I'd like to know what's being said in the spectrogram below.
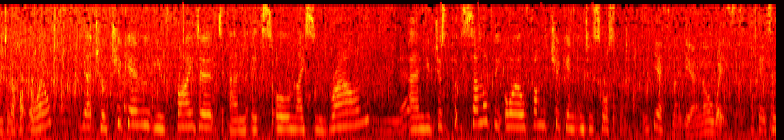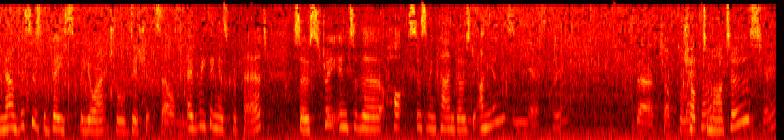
Into the hot oil. The actual chicken, you've fried it and it's all nice and brown. And you've just put some of the oil from the chicken into the saucepan. Yes, my dear, no waste. Okay, so now this is the base for your actual dish itself. Mm-hmm. Everything is prepared. So straight into the hot sizzling pan goes the onions, Yes, please. The chopped tomato. chopped tomatoes. Okay.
